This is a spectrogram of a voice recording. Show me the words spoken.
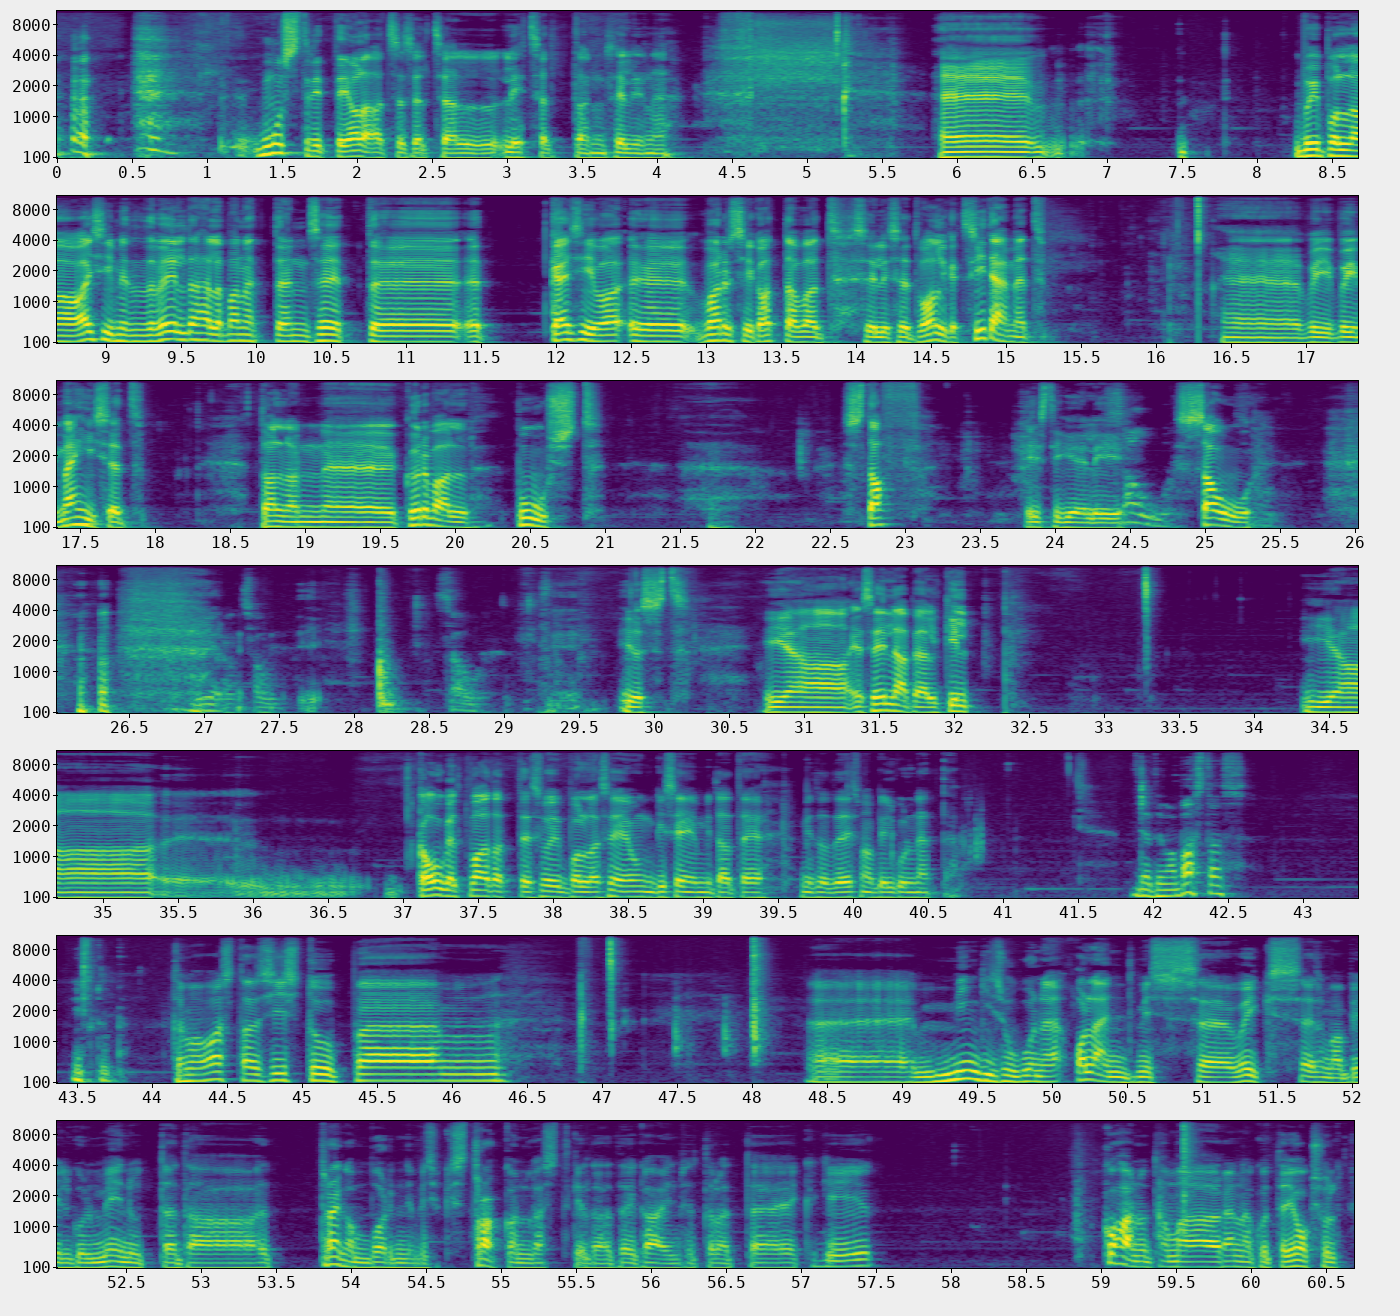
Mustrit ei ole otseselt seal, lihtsalt on selline võib-olla asi, mida te veel tähele panete, on see, et, et käsivarsi katavad sellised valged sidemed või, või mähised. tal on kõrval puust staff, eesti keeli sau, sau. sau. just, ja, ja selja peal kilp ja äh, kaugelt vaadates võib-olla see ongi see, mida te, mida te esmapilgul näete. ja tema vastas istub? tema vastas istub ähm, äh, mingisugune olend, mis võiks esmapilgul meenutada Dragonborni või niisugust draakonlast, keda te ka ilmselt olete ikkagi kohanud oma rännakute jooksul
